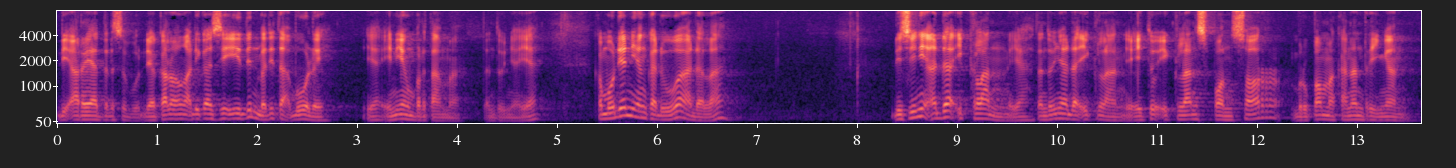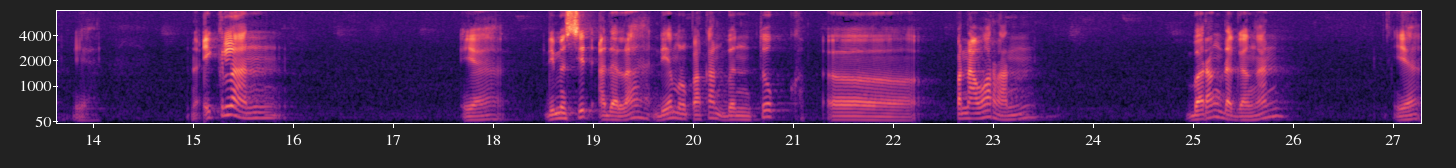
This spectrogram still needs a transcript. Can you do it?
di area tersebut. Ya kalau nggak dikasih izin berarti tak boleh. Ya ini yang pertama tentunya ya. Kemudian yang kedua adalah di sini ada iklan ya, tentunya ada iklan yaitu iklan sponsor berupa makanan ringan ya. Nah, iklan ya di masjid adalah dia merupakan bentuk eh, penawaran barang dagangan ya.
